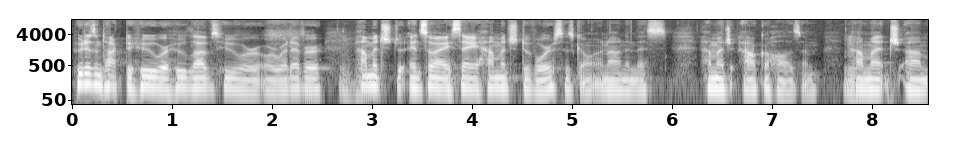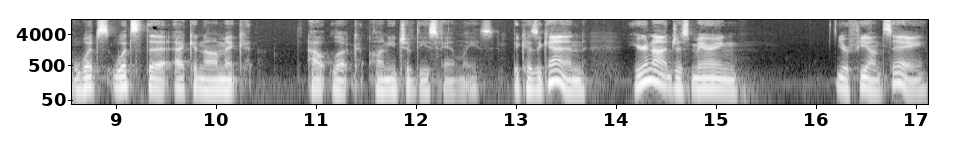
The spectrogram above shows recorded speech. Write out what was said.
who doesn't talk to who or who loves who or, or whatever? How much and so i say how much divorce is going on in this? How much alcoholism? How much um, what's what's the economic outlook on each of these families? Because again you're not just marrying your fiance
